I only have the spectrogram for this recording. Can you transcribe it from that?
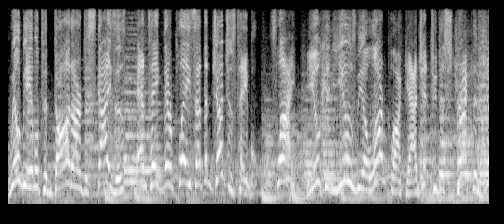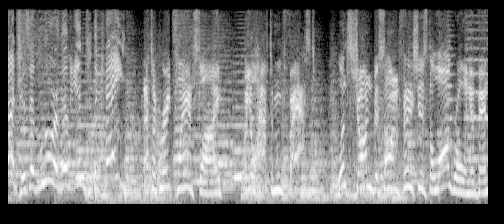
we'll be able to don our disguises and take their place at the judges' table. Sly, you can use the alarm clock gadget to distract the judges and lure them into the cave. That's a great plan, Sly. But you'll have to move fast. Once John Bison finishes the log rolling event,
